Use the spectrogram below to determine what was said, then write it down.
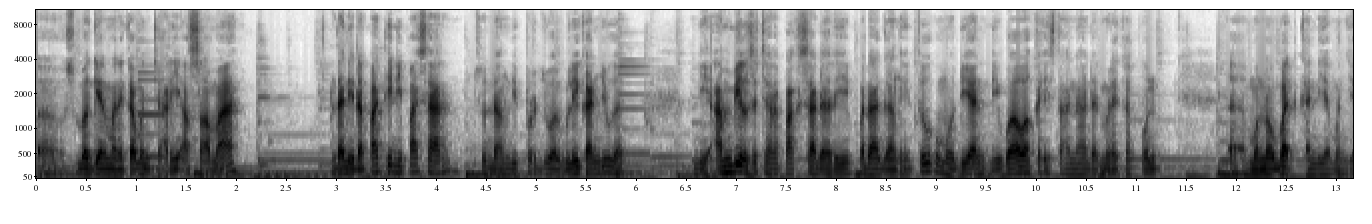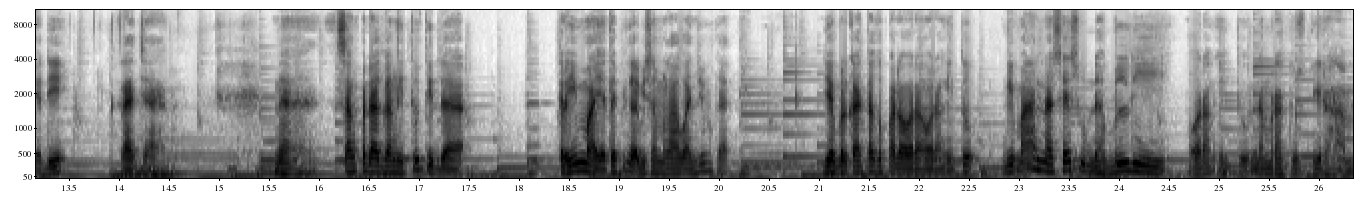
uh, sebagian mereka mencari Asama dan didapati di pasar sedang diperjualbelikan juga diambil secara paksa dari pedagang itu kemudian dibawa ke istana dan mereka pun uh, menobatkan dia menjadi raja. Nah, sang pedagang itu tidak terima ya, tapi nggak bisa melawan juga. Dia berkata kepada orang-orang itu, gimana saya sudah beli orang itu 600 dirham.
